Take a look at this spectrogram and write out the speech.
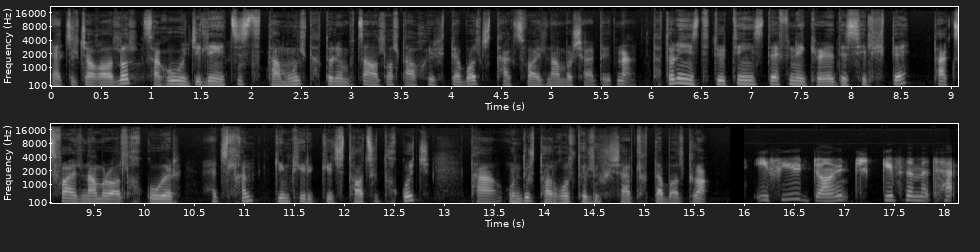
ажиллаж байгаа бол санхүүгийн жилийн эцэст та мөн л татварын буцаан олголт авах хэрэгтэй болж tax file number шаардлагадана. Татварын институтын Stephanie Credes хэлэхдээ tax file number олохгүйгээр ажиллах нь гэмт хэрэг гэж тооцогдохгүй ч та өндөр торгуул төлөх шаардлагатай болдог if you don't give them a tax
